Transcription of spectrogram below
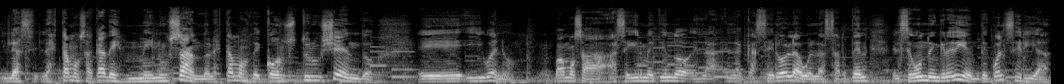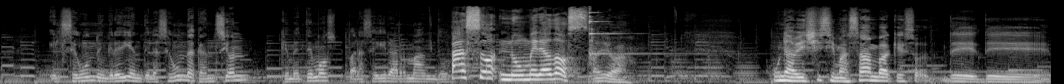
y las- la estamos acá desmenuzando, la estamos deconstruyendo. Eh, y bueno, vamos a, a seguir metiendo en la, en la cacerola o en la sartén el segundo ingrediente. ¿Cuál sería el segundo ingrediente, la segunda canción que metemos para seguir armando? Paso número 2. Ahí va. Una bellísima samba que es de, de-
